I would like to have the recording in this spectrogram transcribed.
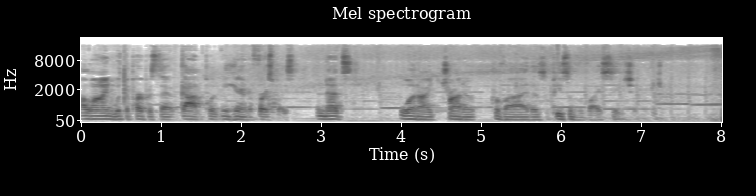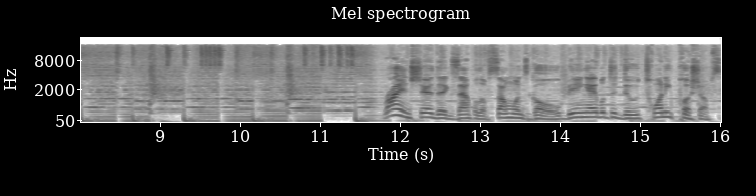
aligned with the purpose that God put me here in the first place. And that's what I try to provide as a piece of advice to each individual. Ryan shared the example of someone's goal being able to do 20 push ups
